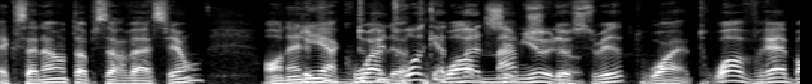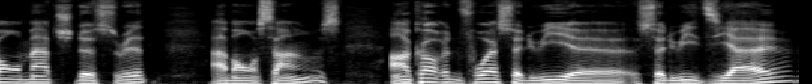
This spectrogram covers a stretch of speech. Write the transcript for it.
Excellente observation. On en est à quoi le trois, matchs, de suite, ouais, trois vrais bons matchs de suite, à mon sens. Encore une fois, celui euh, celui d'hier.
